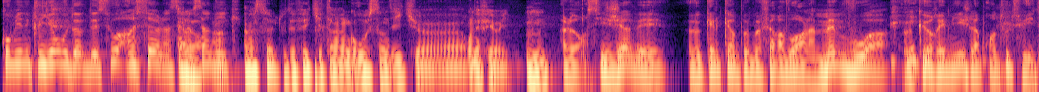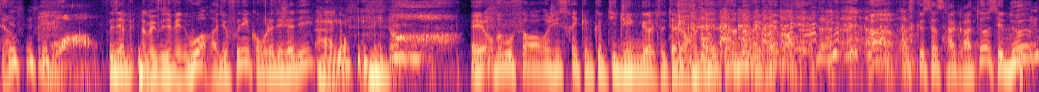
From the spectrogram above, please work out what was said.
Combien de clients vous doivent des sous? Un seul, hein, c'est un syndic. Un, un seul, tout à fait, qui est un gros syndic, euh, en effet, oui. Mhm. Alors, si j'avais. euh, Quelqu'un peut me faire avoir la même voix euh, que Rémi, je la prends tout de suite. hein. Waouh vous avez... Non mais vous avez une voix radiophonique, on vous l'a déjà dit? Ah non. Et on va vous faire enregistrer quelques petits jingles tout à l'heure. Ah non mais vraiment. Un, parce que ça sera gratos. Et deux,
